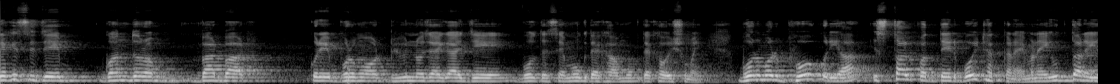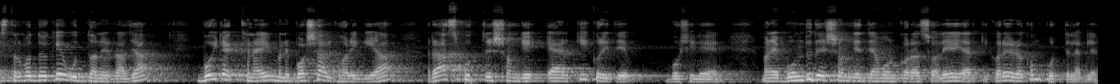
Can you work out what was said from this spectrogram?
দেখেছি যে গন্ধর্ব বারবার করে ভ্রমর বিভিন্ন জায়গায় যে বলতেছে, মুখ দেখা মুখ দেখা ওই সময়। ভ্রমর ভো করিয়া স্থলপদ্মের বৈঠকখানায় মানে উদ্যানে, স্থলপদ্মকে উদ্যানের রাজা বৈঠকখানায় মানে বসার ঘরে গিয়া রাজপুত্রের সঙ্গে আর কি করিতে বসিলেন? মানে বন্ধুদের সঙ্গে যেমন করা চলে, আর কি করে? এরকম করতে লাগলেন।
